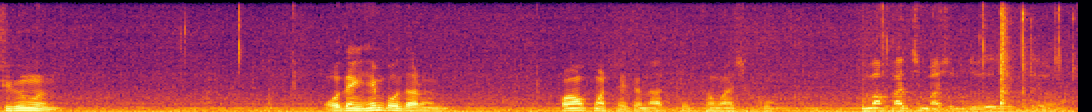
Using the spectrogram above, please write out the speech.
지금은 오뎅 햄보다는 꼬막꼬막하니까 더 맛있고. 꼬막같이 맛있는 게 어디 있어요?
